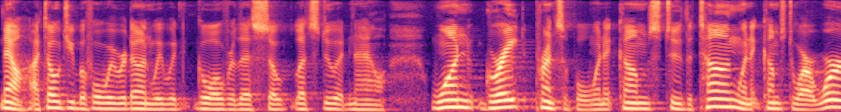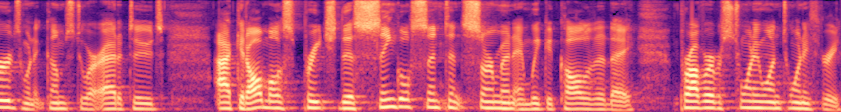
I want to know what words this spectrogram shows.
Now, I told you before we were done we would go over this, so let's do it now one great principle when it comes to the tongue, when it comes to our words, when it comes to our attitudes. I could almost preach this single sentence sermon and we could call it a day. Proverbs 21 23.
